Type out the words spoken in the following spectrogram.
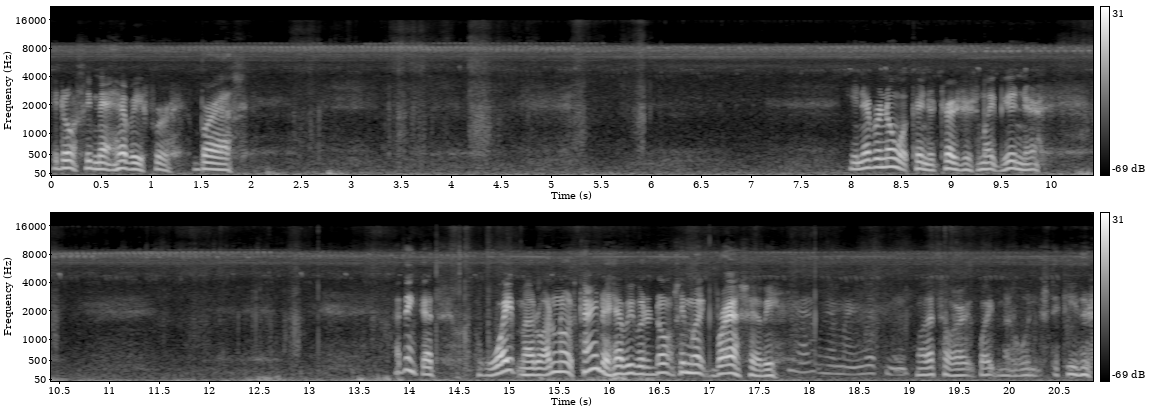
They don't seem that heavy for brass. You never know what kind of treasures might be in there. I think that's white metal. I don't know, it's kind of heavy, but it don't seem like brass heavy. Yeah, I don't have mine with me. Well, that's all right. White metal wouldn't stick either.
